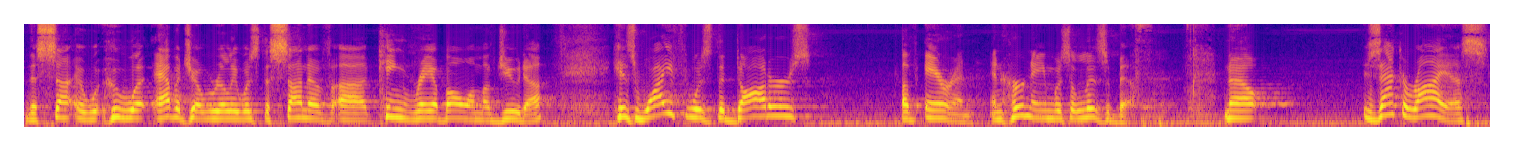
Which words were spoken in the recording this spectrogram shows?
the son, who Abijah really was the son of uh, King Rehoboam of Judah. His wife was the daughters of Aaron, and her name was Elizabeth. Now, Zacharias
